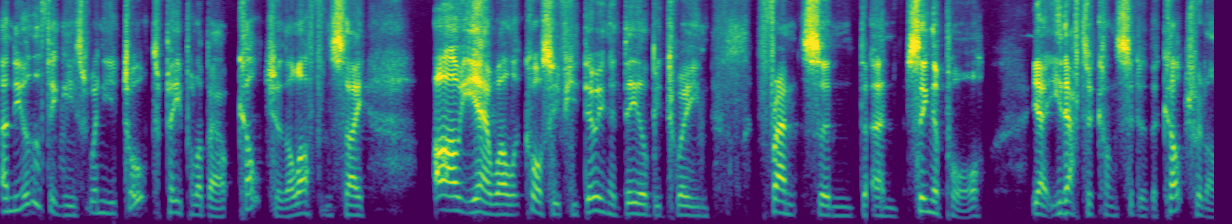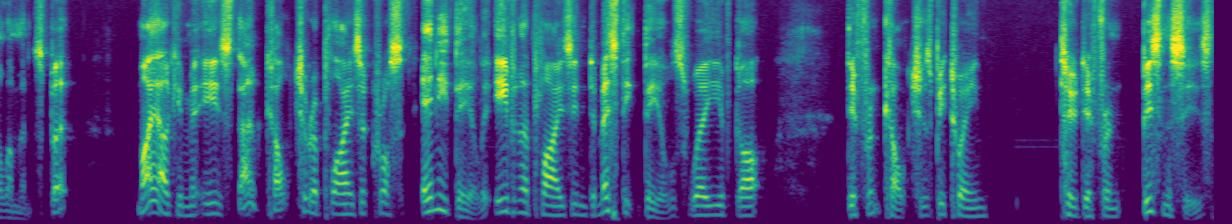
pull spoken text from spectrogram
And the other thing is when you talk to people about culture, they'll often say, Oh yeah, well of course if you're doing a deal between France and and Singapore, yeah, you'd have to consider the cultural elements. But my argument is no, culture applies across any deal. It even applies in domestic deals where you've got different cultures between two different businesses,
